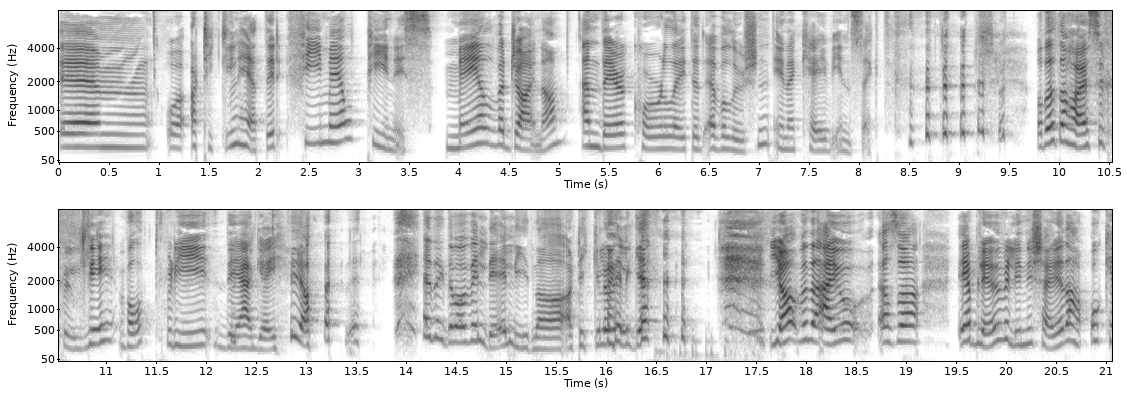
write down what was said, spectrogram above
Ehm, og artikkelen heter 'Female penis, male vagina and their correlated evolution in a cave insect'. og dette har jeg selvfølgelig valgt fordi det er gøy. Ja. Jeg tenkte det var veldig Elina-artikkel å velge. Ja, men det er jo Altså, jeg ble jo veldig nysgjerrig, da. OK,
